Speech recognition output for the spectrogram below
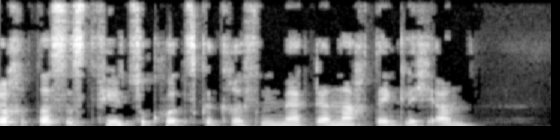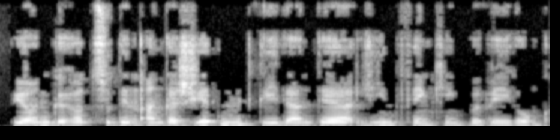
doch das ist viel zu kurz gegriffen, merkt er nachdenklich an. Björn gehört zu den engagierten Mitgliedern der Lean Thinking Bewegung.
